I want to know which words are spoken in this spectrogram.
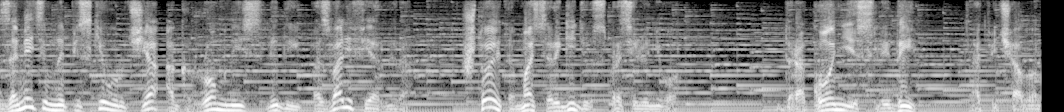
заметил на песке у ручья огромные следы. Позвали фермера. «Что это, мастер Эгидиус?» – спросили у него. «Драконьи следы», – отвечал он.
